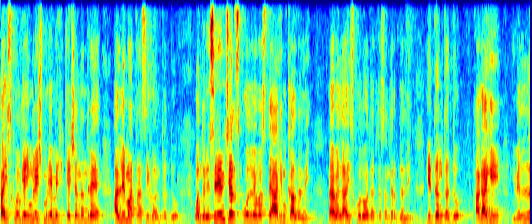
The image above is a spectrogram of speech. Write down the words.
ಹೈಸ್ಕೂಲ್ಗೆ ಇಂಗ್ಲೀಷ್ ಮೀಡಿಯಂ ಎಜುಕೇಷನ್ ಅಂದರೆ ಅಲ್ಲಿ ಮಾತ್ರ ಸಿಗೋವಂಥದ್ದು. ಒಂದು ರೆಸಿಡೆನ್ಷಿಯಲ್ ಸ್ಕೂಲ್ ವ್ಯವಸ್ಥೆ ಆಗಿನ ಕಾಲದಲ್ಲಿ, ನಾವೆಲ್ಲ ಹೈಸ್ಕೂಲ್ ಹೋದಂಥ ಸಂದರ್ಭದಲ್ಲಿ ಇದ್ದಂಥದ್ದು. ಹಾಗಾಗಿ ಇವೆಲ್ಲ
